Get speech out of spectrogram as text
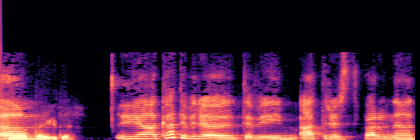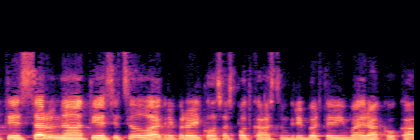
um, Noteikti. Jā, kā tev ir eh, tevi atrast, parunāties, sarunāties, ja cilvēki, kur arī klausās podkāstu un grib ar tevi vairāk kaut kā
